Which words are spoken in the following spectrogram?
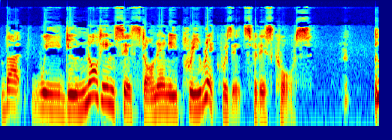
but we do not insist on any prerequisites for this course.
